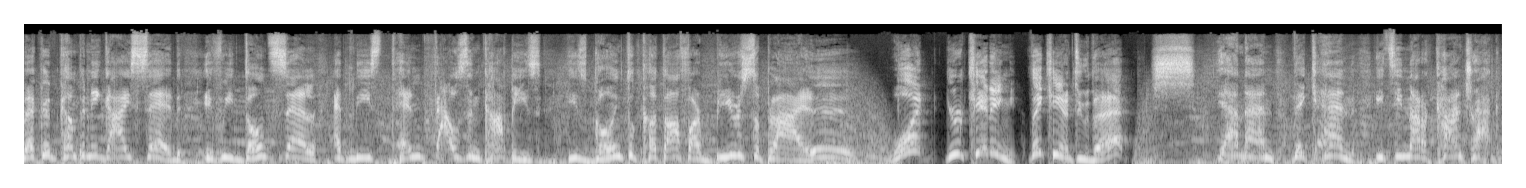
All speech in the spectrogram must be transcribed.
record company guy said if we don't sell at least 10,000 copies, he's going to cut off our beer supply. What? You're kidding! They can't do that! Shh! Yeah, man, they can! It's in our contract!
